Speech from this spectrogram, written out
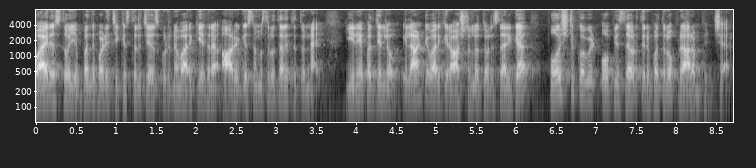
వైరస్తో ఇబ్బంది పడి చికిత్సలు చేసుకుంటున్న వారికి ఇతర ఆరోగ్య సమస్యలు తలెత్తుతున్నాయి. ఈ నేపథ్యంలో ఇలాంటి వారికి రాష్ట్రంలో తొలిసారిగా పోస్ట్ కోవిడ్ ఓపీ సేవలు తిరుపతిలో ప్రారంభించారు.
